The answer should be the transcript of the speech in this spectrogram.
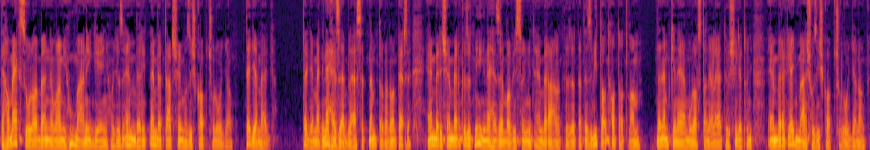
de ha megszólal benne valami humán igény, hogy az emberi, embertársaimhoz is kapcsolódjak, tegye meg tegye meg, nehezebb lesz, hát nem tagadom. Persze ember és ember között mindig nehezebb a viszony, mint ember-állat között, tehát ez vitathatatlan. De nem kéne elmulasztani a lehetőséget, hogy emberek egymáshoz is kapcsolódjanak.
